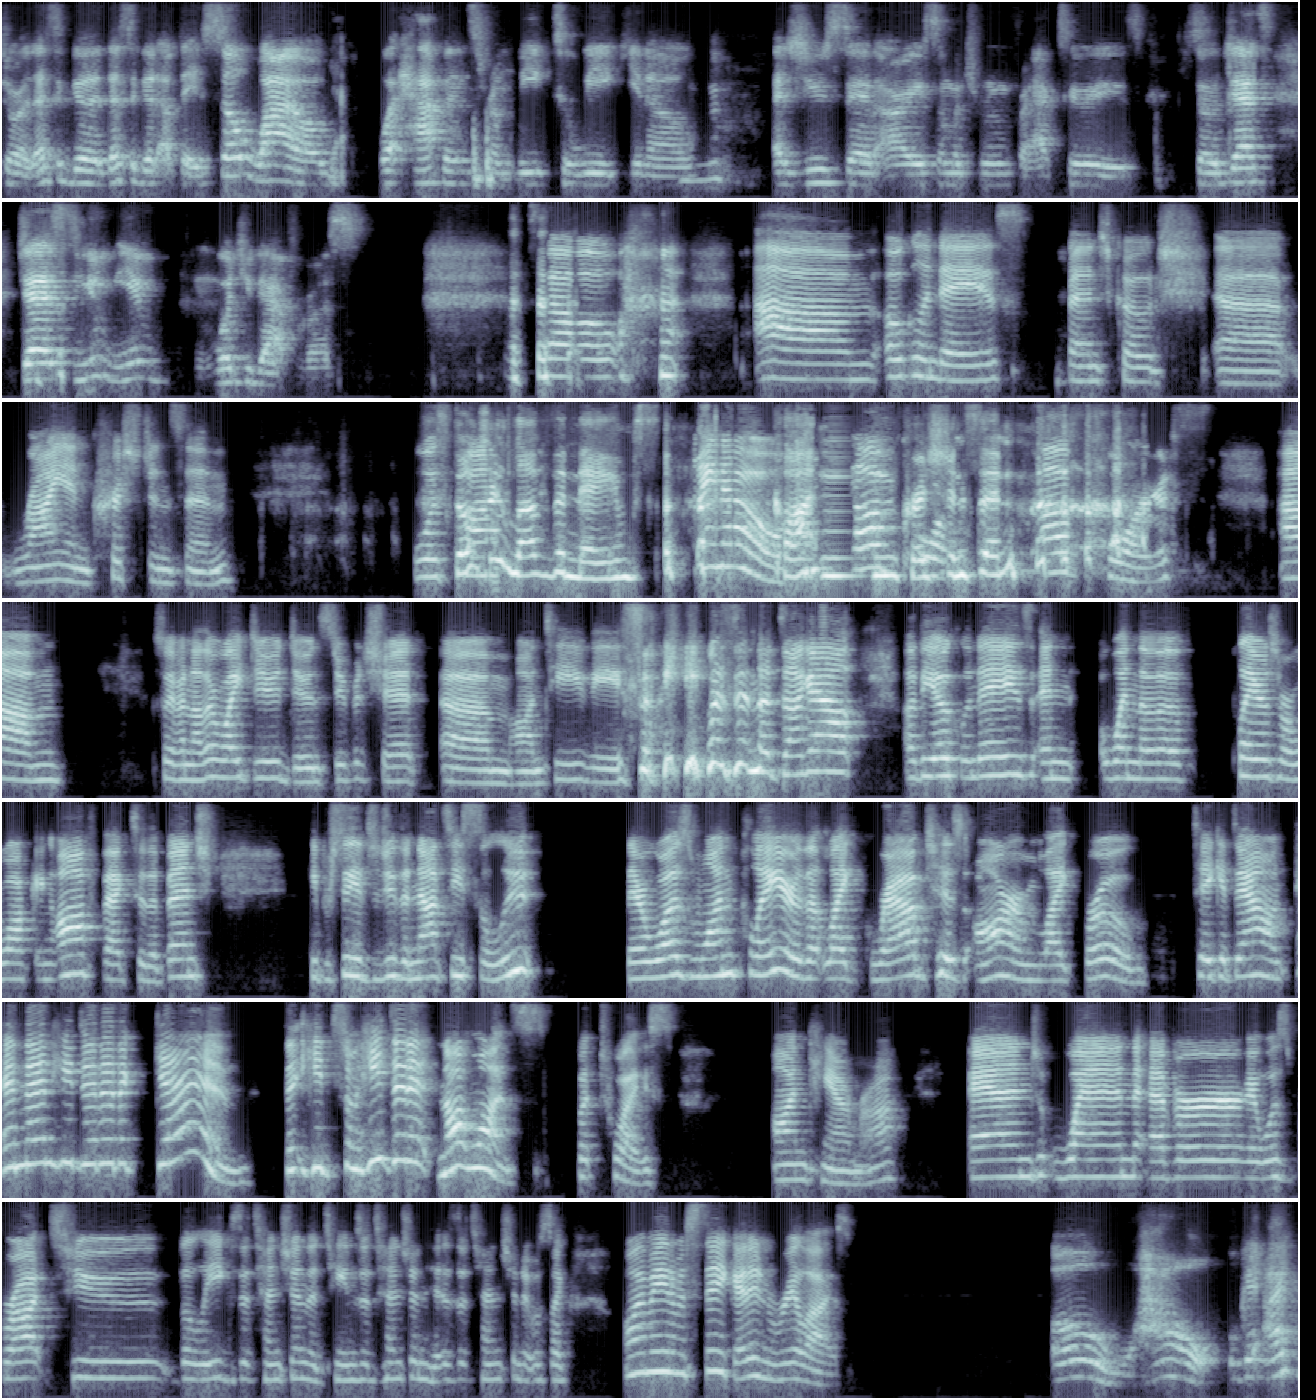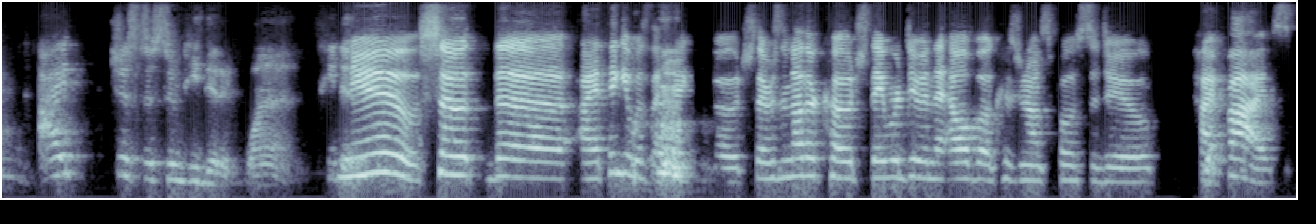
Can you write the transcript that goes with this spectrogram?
sure. That's a good. That's a good update. So wild Yeah. What happens from week to week. You know, Mhm. as you said, Ari, so much room for activities. So Jess, Jess, you you what you got for us? So, um, Oakland A's bench coach uh, Ryan Christenson was Don't caught- you love the names? I know Cotton Of course. Christenson. of course. Um, so we have another white dude doing stupid shit um, on TV. So he was in the dugout of the Oakland A's, and when the players were walking off back to the bench, he proceeded to do the Nazi salute. There was one player that like grabbed his arm, like, "Bro, take it down," and then he did it again. That he so he did it not once but twice on camera. And whenever it was brought to the league's attention, the team's attention, his attention, it was like, oh, I made a mistake. I didn't realize. Oh wow. Okay, I I just assumed he did it once. No. So the, I think it was the head coach. There was another coach. They were doing the elbow because you're not supposed to do high fives.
